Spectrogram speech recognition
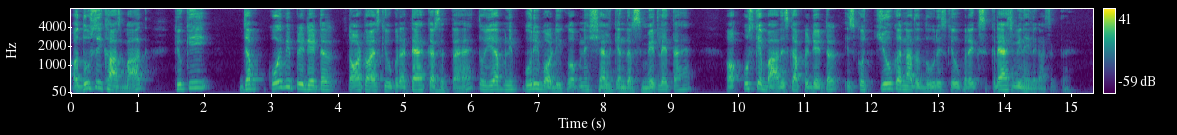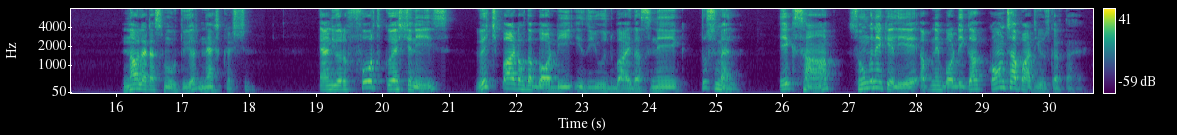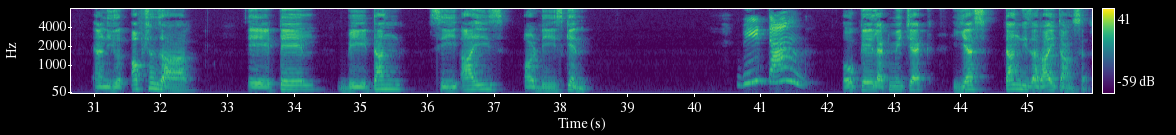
और दूसरी खास बात क्योंकि जब कोई भी प्रीडेटर टॉर्टॉइस के ऊपर अटैक कर सकता है तो यह अपनी पूरी बॉडी को अपने शेल के अंदर समेट लेता है और उसके बाद इसका प्रीडेटर इसको च्यू करना तो दूर, इसके ऊपर एक स्क्रैच भी नहीं लगा सकता है Now let us move to your next question. And your fourth question is, which part of the body is used by the snake to smell? एक सांप सूंघने के लिए अपने बॉडी का कौन सा पार्ट यूज़ करता है and your options are A tail B tongue C eyes और D skin B tongue okay let me check yes tongue is a right answer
